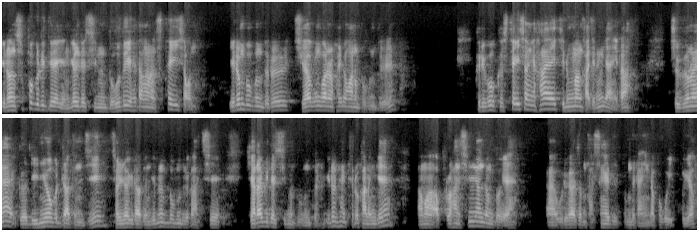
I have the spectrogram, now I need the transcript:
이런 슈퍼그리드에 연결될 수 있는 노드에 해당하는 스테이션 이런 부분들을 지하 공간을 활용하는 부분들 그리고 그 스테이션이 하나의 기능만 가지는 게 아니라 주변에 그 renewable이라든지 전력이라든지 이런 부분들 같이 결합이 될 수 있는 부분들 이런 형태로 가는 게 아마 앞으로 한 10년 정도에 아, 우리가 좀 달성해야 될 부분들이 아닌가 보고 있고요.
